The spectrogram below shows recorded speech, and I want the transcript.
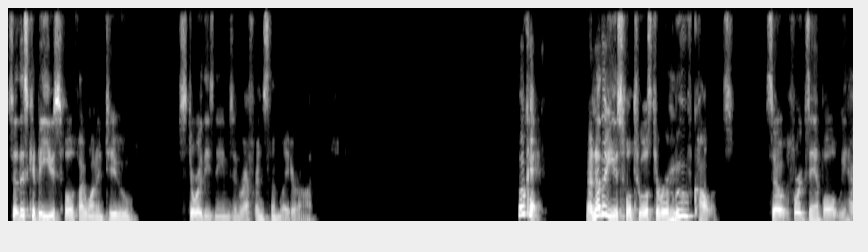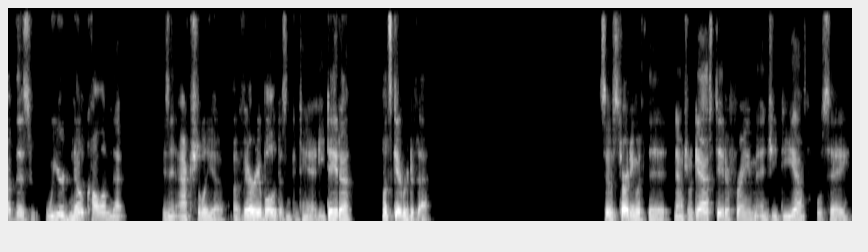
So this could be useful if I wanted to store these names and reference them later on. Okay, another useful tool is to remove columns. So for example, we have this weird note column that isn't actually a, a variable. It doesn't contain any data. Let's get rid of that. So starting with the natural gas data frame, ngdf, we'll say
